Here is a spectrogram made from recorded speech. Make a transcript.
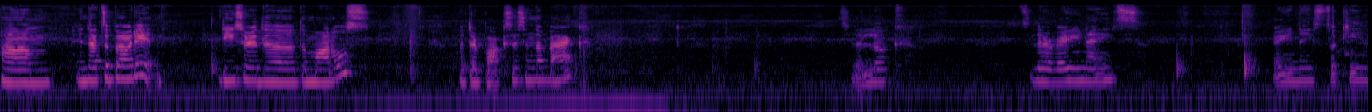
Um, and that's about it. These are the, the models with their boxes in the back. So they look, so they're very nice. Very nice looking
